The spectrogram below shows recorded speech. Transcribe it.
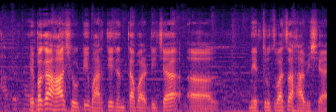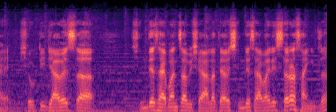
हा प्रश्न आहे. हे बघा हा शेवटी भारतीय जनता पार्टीच्या अ, नेतृत्वाचा हा विषय आहे. शेवटी ज्यावेळेस अ, शिंदे साहेबांचा विषय आला त्यावेळेस शिंदे साहेबांनी सरळ सांगितलं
